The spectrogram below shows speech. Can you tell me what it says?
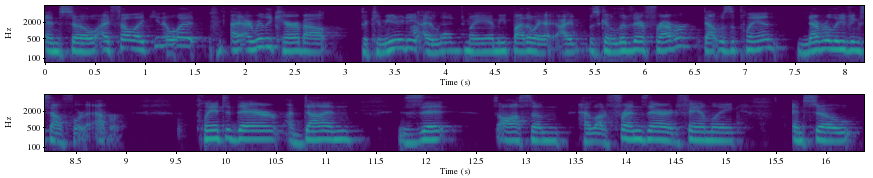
And so i felt like you know what? I, I really care about the community. I loved miami. By the way i, I was going to live there forever. That was the plan. Never leaving south florida ever. Planted there. I'm done. This is it. It's awesome. Had a lot of friends there had family and so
